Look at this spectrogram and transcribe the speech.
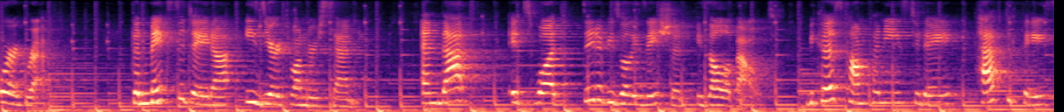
or a graph, that makes the data easier to understand. And that it's what data visualization is all about. Because companies today have to face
